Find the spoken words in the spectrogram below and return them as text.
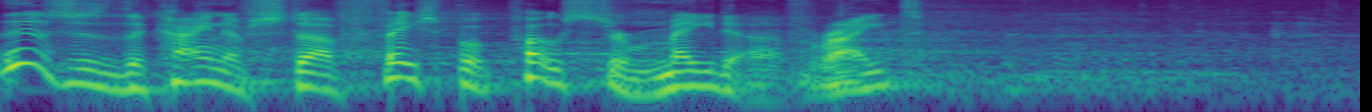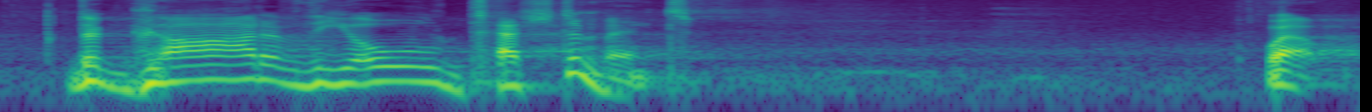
this is the kind of stuff Facebook posts are made of, right? The God of the Old Testament. Well,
